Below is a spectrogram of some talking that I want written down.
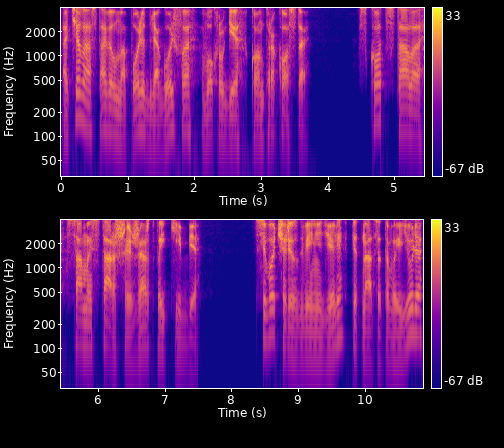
а тело оставил на поле для гольфа в округе Контра-Коста. Скотт стала самой старшей жертвой Кибби. Всего через две недели, 15 июля,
